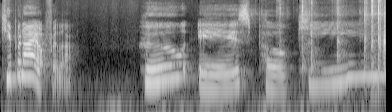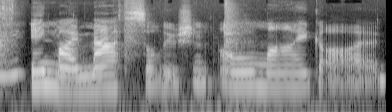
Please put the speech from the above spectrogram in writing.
Keep an eye out for that. Who is Pokey in my math solution? Oh my god.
